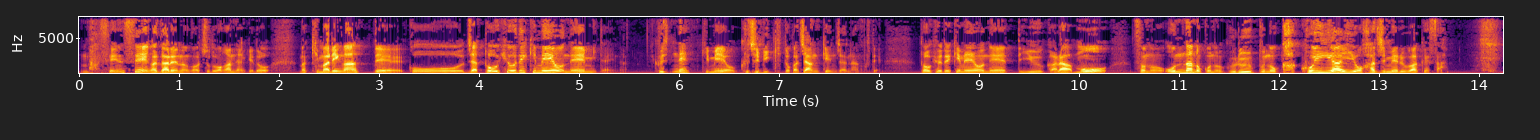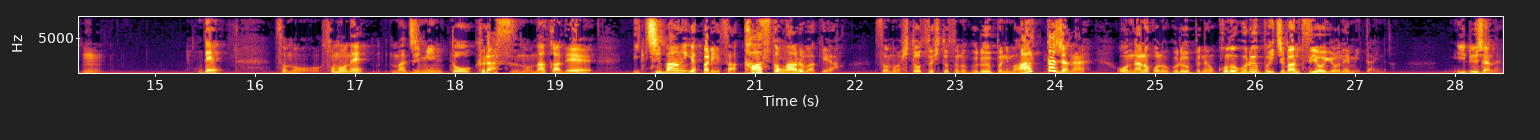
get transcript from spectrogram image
まあ、先生が誰なのかちょっとわかんないけど、まあ、決まりがあって、こう、じゃあ投票で決めようね、みたいな。くじ、ね、決めよう。くじ引きとかじゃんけんじゃなくて、投票で決めようねって言うから、もう、その、女の子のグループの囲い合いを始めるわけさ。うん。で、その、そのね、まあ、自民党クラスの中で、一番、やっぱりさ、カーストがあるわけや。その一つ一つのグループにもあったじゃない女の子のグループでも、このグループ一番強いよね、みたいな。いるじゃない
